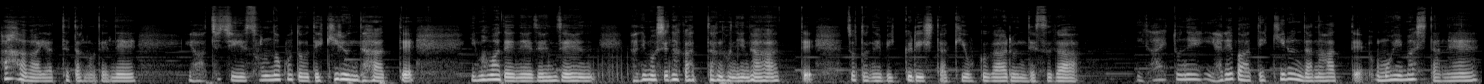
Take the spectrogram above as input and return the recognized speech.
母がやってたのでねいや父そんなことできるんだって今までね全然何もしなかったのになってちょっとねびっくりした記憶があるんですが意外とねやればできるんだなって思いましたね。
